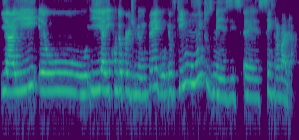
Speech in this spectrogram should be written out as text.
E aí eu e aí quando eu perdi meu emprego, eu fiquei muitos meses é, sem trabalhar.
